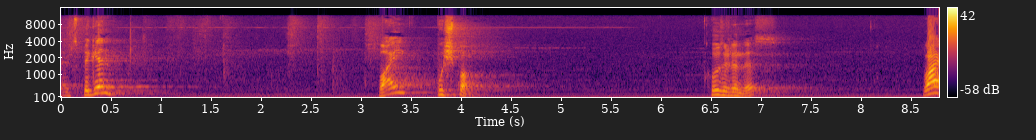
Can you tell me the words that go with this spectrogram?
let's begin. Why Pushpam? Who's written this? Why?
